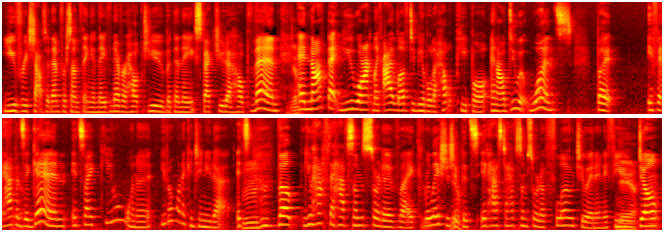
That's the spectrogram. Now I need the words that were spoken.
you've reached out to them for something and they've never helped you, but then they expect you to help them. Yep. And not that you aren't like, I love to be able to help people and I'll do it once, but if it happens again, it's like you don't want to. You don't want to continue to. It's the you have to have some sort of like relationship. Mm-hmm. Yeah. It's it has to have some sort of flow to it, and if you Yeah, yeah, don't, yeah.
